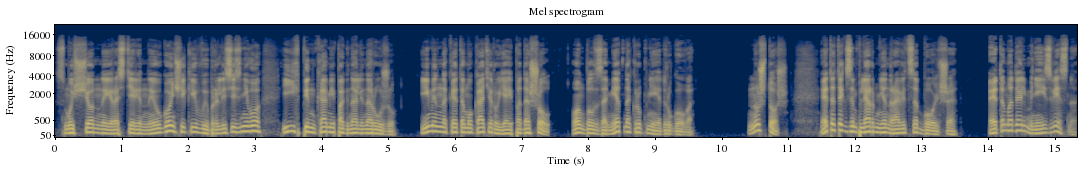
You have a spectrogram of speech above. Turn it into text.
Смущенные и растерянные угонщики выбрались из него и их пинками погнали наружу. Именно к этому катеру я и подошел. Он был заметно крупнее другого. Ну что ж, этот экземпляр мне нравится больше. Эта модель мне известна.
